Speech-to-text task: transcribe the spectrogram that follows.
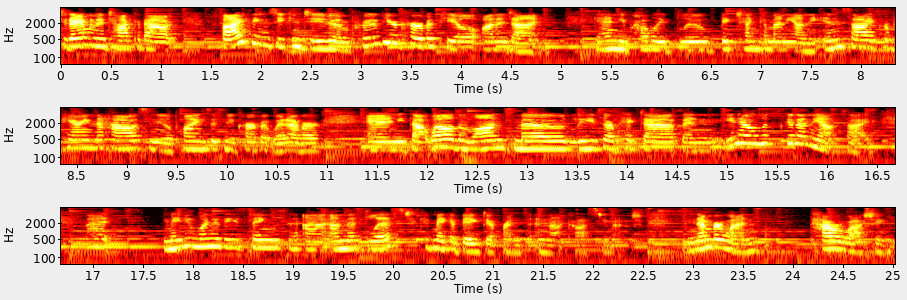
Today I'm going to talk about five things you can do to improve your curb appeal on a dime. Again, you probably blew a big chunk of money on the inside preparing the house, new appliances, new carpet, whatever, and you thought, well, the lawn's mowed, leaves are picked up, and you know, looks good on the outside. But maybe one of these things uh, on this list could make a big difference and not cost too much. Number one, power washing.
